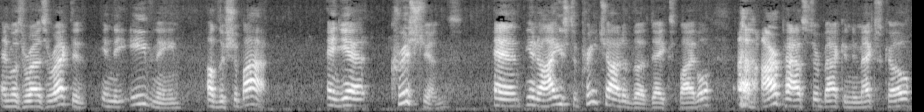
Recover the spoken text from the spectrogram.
and was resurrected in the evening of the Shabbat. And yet, Christians, and you know, I used to preach out of the Dake's Bible. Our pastor back in New Mexico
